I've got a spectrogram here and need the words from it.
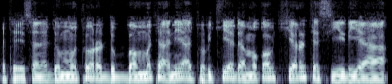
da ta yi sanadin mutuwar dubban mutane a turkiya da makwabciyarta siriya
